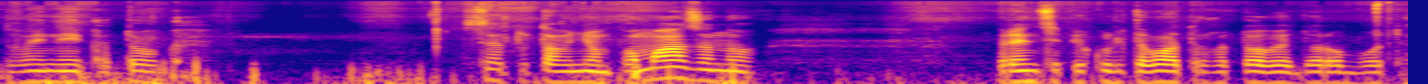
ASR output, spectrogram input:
Двойний каток. Все тут в ньому помазано. В принципі, культиватор готовий до роботи.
